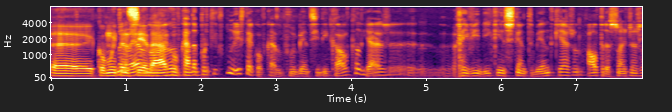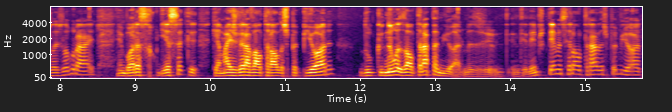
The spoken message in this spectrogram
uh, com muita Mas ansiedade. Não é, não é convocado a Partido Comunista, é convocado o movimento sindical que, aliás, uh, reivindica insistentemente que haja alterações nas leis laborais. Embora se reconheça que, que é mais grave alterá-las para pior do que não as alterar para melhor. Mas entendemos que devem ser alteradas para melhor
